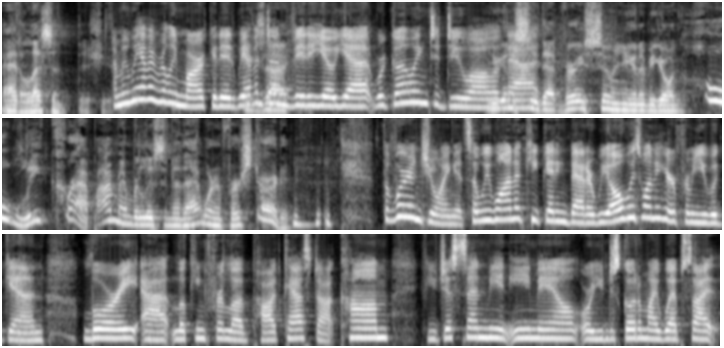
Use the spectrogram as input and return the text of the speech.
adolescent this year. I mean, we haven't really marketed. We exactly. haven't done video yet. We're going to do all You're of that. You're going to see that very soon. You're going to be going, "Holy crap! I remember listening to that when it first started." but we're enjoying it, so we want to keep getting better. We always want to hear from you again, Lori at lookingforlovepodcast.com. If you just send me an email, or you can just go to my website,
